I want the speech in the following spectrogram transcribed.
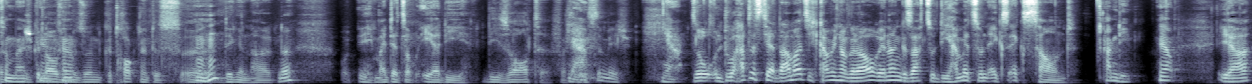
zum Beispiel. Genau, so, ja. Mhm. so ein getrocknetes äh, Dingen halt, ne? Und ich meinte jetzt auch eher die, die Sorte, verstehst Ja. du mich? ja, So, und du hattest ja damals, ich kann mich noch genau erinnern, gesagt, so, die haben jetzt so einen XX-Sound. haben die. Ja. Ja,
